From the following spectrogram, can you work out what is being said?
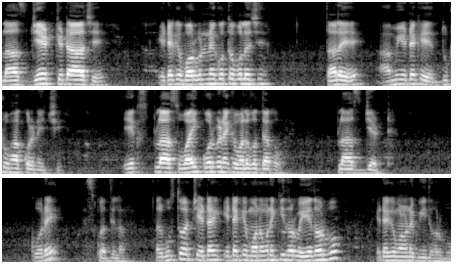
plus Z যেটা আছে এটাকে বর্গ নির্ণয় করতে বলেছে। তাহলে আমি এটাকে দুটো ভাগ করে নিচ্ছি। এক্স প্লাস ওয়াই করবে নাকি? ভালো করে দেখো। প্লাস জেড করে স্কোয়ার দিলাম। তাহলে বুঝতে পারছি এটা এটাকে মনে মনে কী ধরবো? এ ধরবো এটাকে মনে মনে বি ধরবো।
